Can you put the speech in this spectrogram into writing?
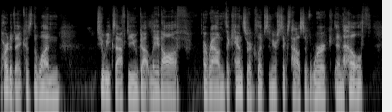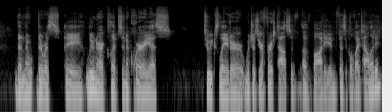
part of it because the one two weeks after you got laid off around the Cancer eclipse in your sixth house of work and health, then there, there was a lunar eclipse in Aquarius two weeks later, which is your first house of, of body and physical vitality.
